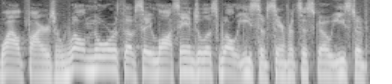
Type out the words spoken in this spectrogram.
wildfires are well north of, say, Los Angeles, well east of San Francisco, east of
